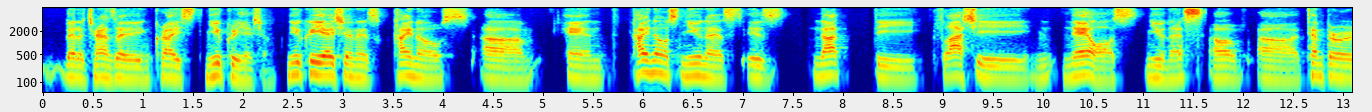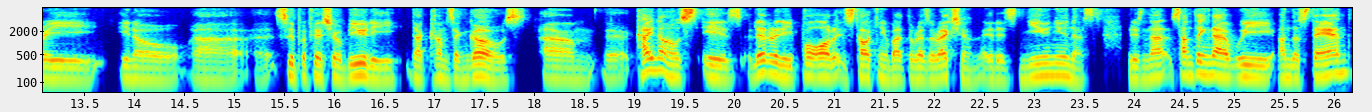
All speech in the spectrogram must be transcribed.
better translated, in Christ, new creation. New creation is kainos, um, and kainos newness is not the flashy neos newness of uh, temporary you know, uh, superficial beauty that comes and goes. Um, kainos is literally Paul is talking about the resurrection. It is new newness. It is not something that we understand,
